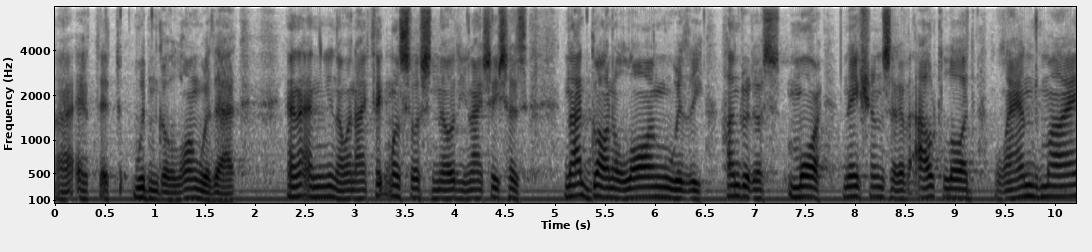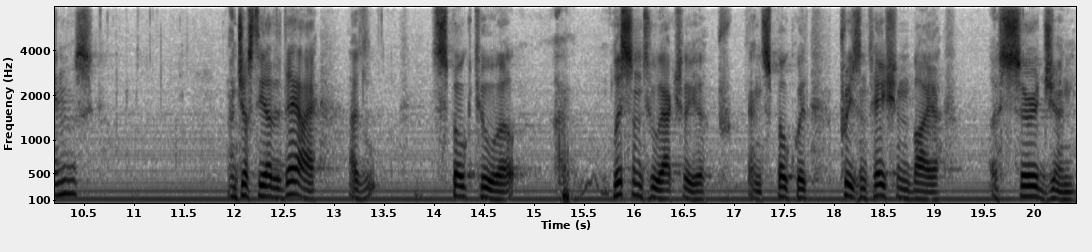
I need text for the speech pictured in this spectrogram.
Uh, it, it, wouldn't go along with that. And, and, you know, and I think most of us know the United States has not gone along with the hundred or more nations that have outlawed landmines. And just the other day, I, I spoke to a, listened to actually, a, and spoke with presentation by a, a surgeon,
